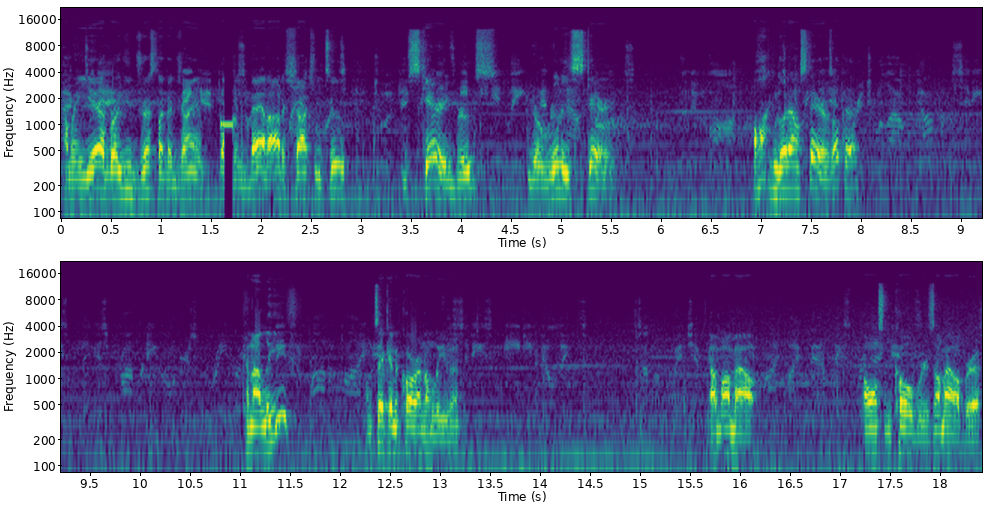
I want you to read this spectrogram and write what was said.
I mean, yeah, bro, you dressed like a giant fucking bat. I'd have shot you too. You're scary, Bruce. You're really scary. Oh, I can go downstairs. Okay. Can I leave? I'm taking the car and I'm leaving. city's 80 buildings, some of which have I'm, I'm out. I want some Culver's. I'm out, bro.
